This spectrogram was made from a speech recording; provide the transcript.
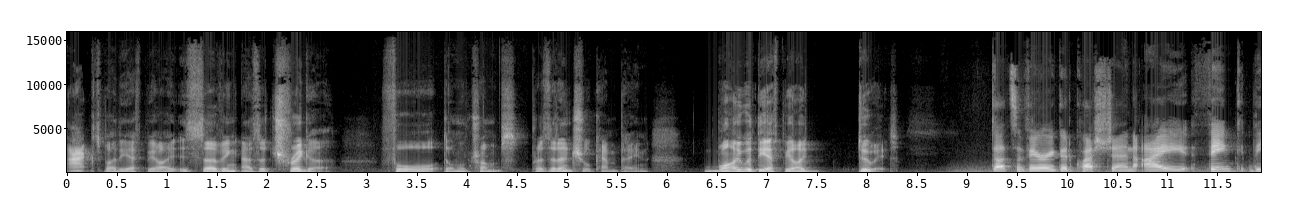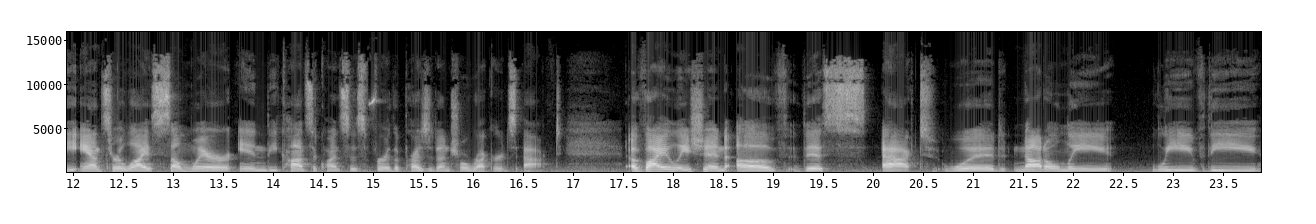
act by the FBI is serving as a trigger for Donald Trump's presidential campaign. Why would the FBI do it? That's a very good question. I think the answer lies somewhere in the consequences for the Presidential Records Act. A violation of this act would not only leave the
